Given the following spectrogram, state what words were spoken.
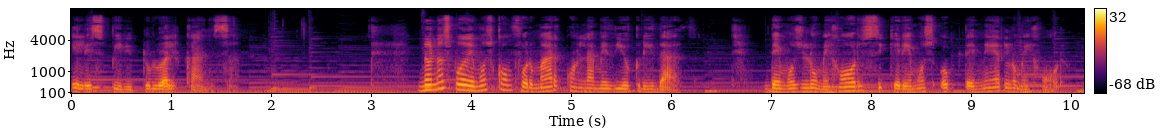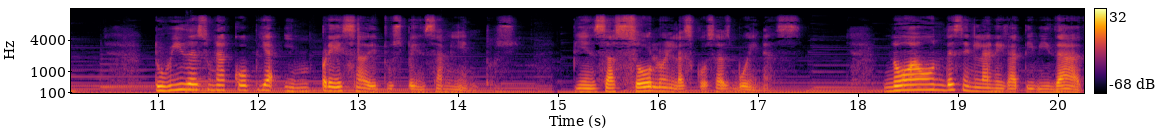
el espíritu lo alcanza. No nos podemos conformar con la mediocridad. Demos lo mejor si queremos obtener lo mejor. Tu vida es una copia impresa de tus pensamientos. Piensa solo en las cosas buenas. No ahondes en la negatividad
